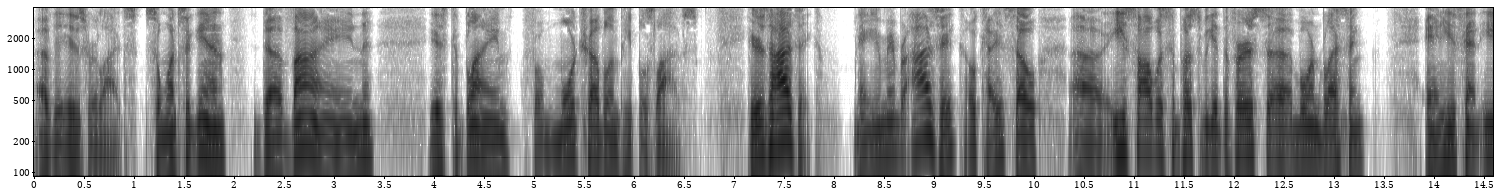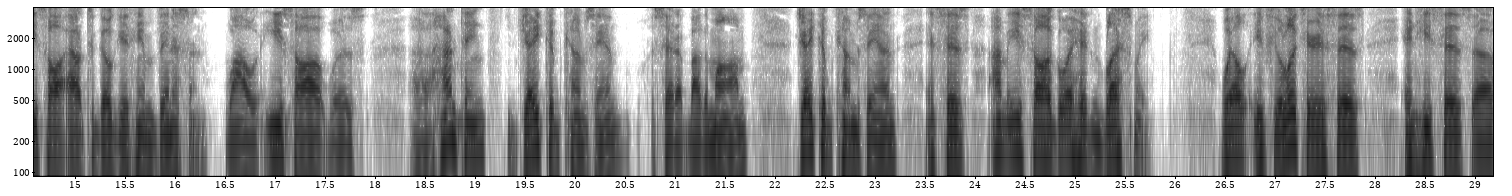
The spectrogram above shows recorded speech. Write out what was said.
of the Israelites. So, once again, the vine is to blame for more trouble in people's lives. Here's Isaac. Now, you remember Isaac. Okay, so uh, Esau was supposed to get the first uh, born blessing, and he sent Esau out to go get him venison. While Esau was uh, hunting, Jacob comes in, set up by the mom. Jacob comes in and says, I'm Esau, go ahead and bless me. Well, if you look here, he says, and he says, uh,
